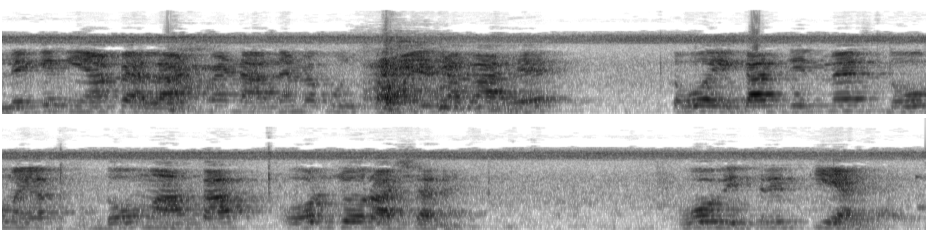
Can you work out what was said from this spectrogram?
लेकिन यहाँ पे अलाटमेंट आने में कुछ समय लगा है तो वो एक आध दिन में दो मह- दो माह का और जो राशन है, वो वितरित किया जाएगा।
